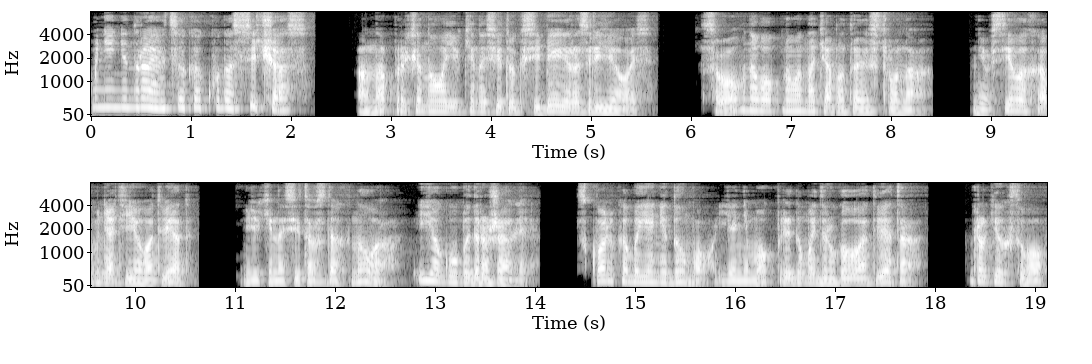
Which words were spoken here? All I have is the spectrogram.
«Мне не нравится, как у нас сейчас». Она протянула Юкиноситу к себе и разревелась. Словно лопнула натянутая струна. Не в силах обнять ее в ответ, Юкиносита вздохнула, ее губы дрожали. Сколько бы я ни думал, я не мог придумать другого ответа, других слов.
